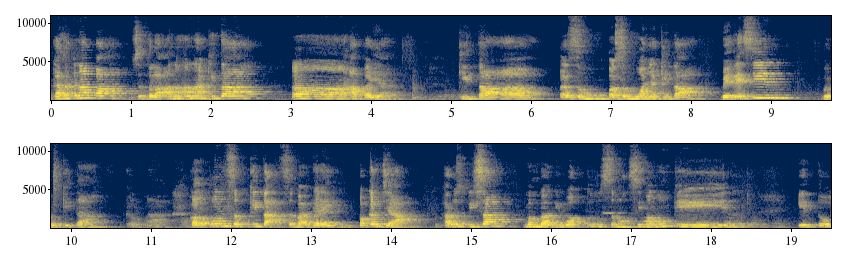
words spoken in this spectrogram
Karena kenapa? Setelah anak-anak kita eh, apa ya? Kita eh, sem- eh, semuanya kita beresin baru kita keluar. Kalaupun kita sebagai pekerja harus bisa membagi waktu semaksimal mungkin itu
